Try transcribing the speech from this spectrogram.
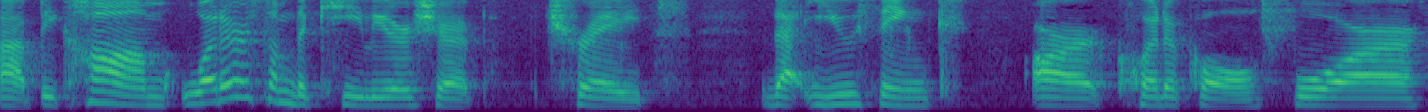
uh, become, what are some of the key leadership traits that you think are critical for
